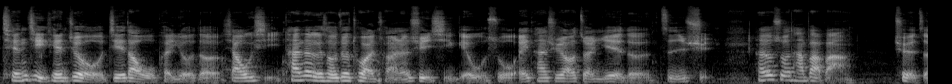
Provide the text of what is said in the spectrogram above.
前几天就有接到我朋友的消息，他那个时候就突然传了讯息给我，说：“哎，他需要专业的咨询。”他就说他爸爸确诊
